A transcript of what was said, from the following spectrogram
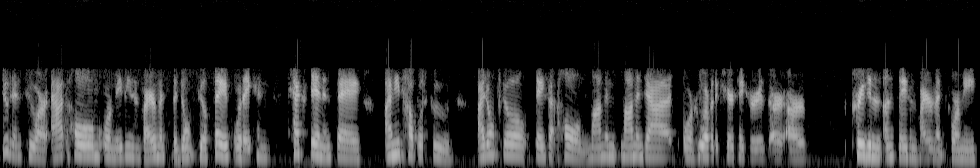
students who are at home or maybe in environments that don't feel safe where they can text in and say, I need help with food. I don't feel safe at home. Mom and mom and dad or whoever the caretaker is are, are creating an unsafe environment for me,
